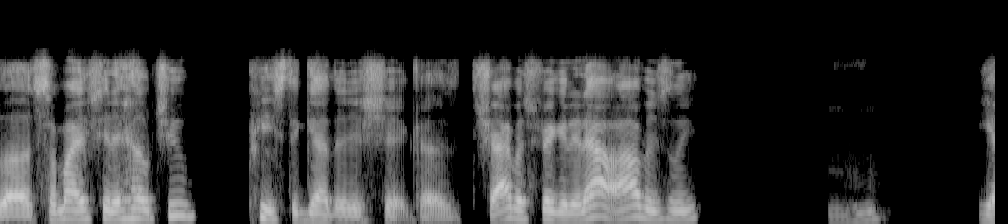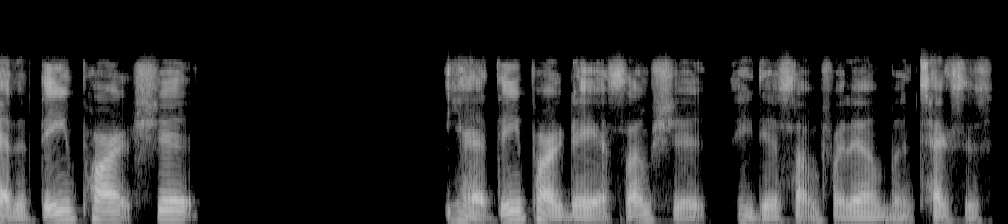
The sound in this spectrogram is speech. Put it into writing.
uh, somebody should have helped you piece together this shit because Travis figured it out. Obviously, hmm he had the theme park shit. He had theme park day or some shit. He did something for them in Texas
